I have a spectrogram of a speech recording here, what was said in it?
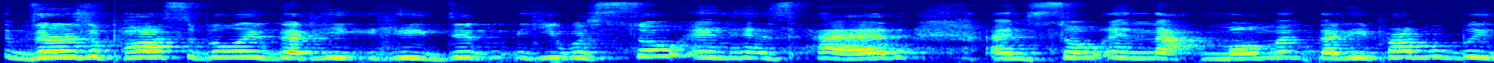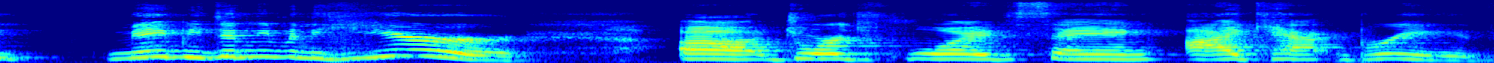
there's a possibility that he he didn't he was so in his head and so in that moment that he probably maybe didn't even hear uh, George Floyd saying, I can't breathe.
